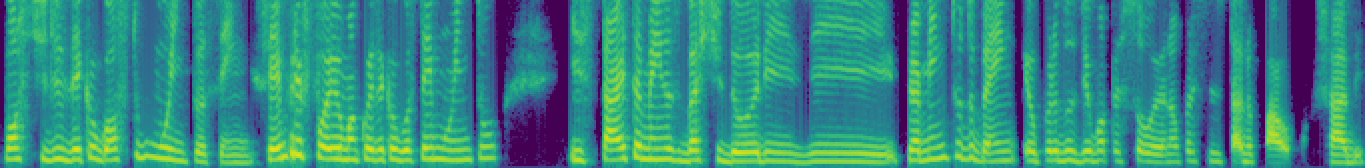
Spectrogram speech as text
posso te dizer que eu gosto muito, assim, sempre foi uma coisa que eu gostei muito, estar também nos bastidores e para mim tudo bem, eu produzi uma pessoa, eu não preciso estar no palco, sabe?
